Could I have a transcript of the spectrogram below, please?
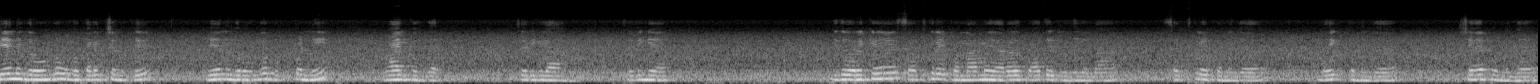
வேணுங்கிறவங்க உங்கள் கலெக்ஷனுக்கு வேணுங்கிறவங்க புக் பண்ணி வாங்கிக்கோங்க. சரிங்களா? சரிங்க. இது வரைக்கும் சப்ஸ்கிரைப் பண்ணாமல் யாராவது பார்த்துட்டு இருந்தீங்கன்னா சப்ஸ்கிரைப் பண்ணுங்கள் லைக் பண்ணுங்கள் ஷேர் பண்ணுங்கள்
